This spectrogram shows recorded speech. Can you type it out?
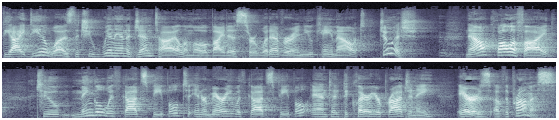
The idea was that you went in a Gentile, a Moabitess or whatever, and you came out Jewish. Now qualified to mingle with God's people, to intermarry with God's people, and to declare your progeny heirs of the promise.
